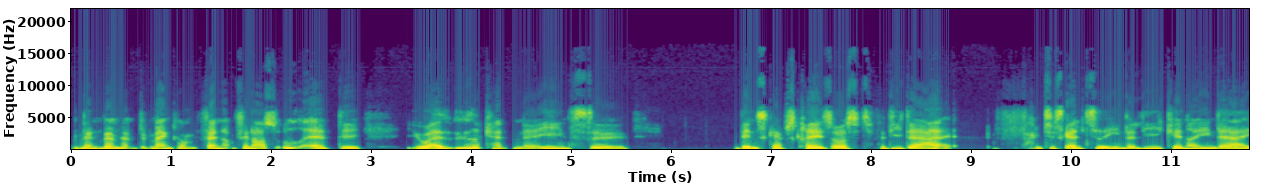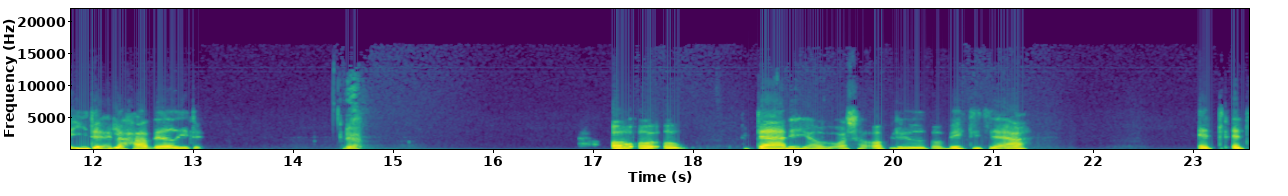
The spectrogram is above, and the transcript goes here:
men, men man finder, finder også ud af, at det jo er yderkanten af ens øh, venskabskreds også, fordi der er faktisk altid en, der lige kender en, der er i det, eller har været i det. Ja. Og, og, og der er det, jeg jo også har oplevet, hvor vigtigt det er, at, at,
